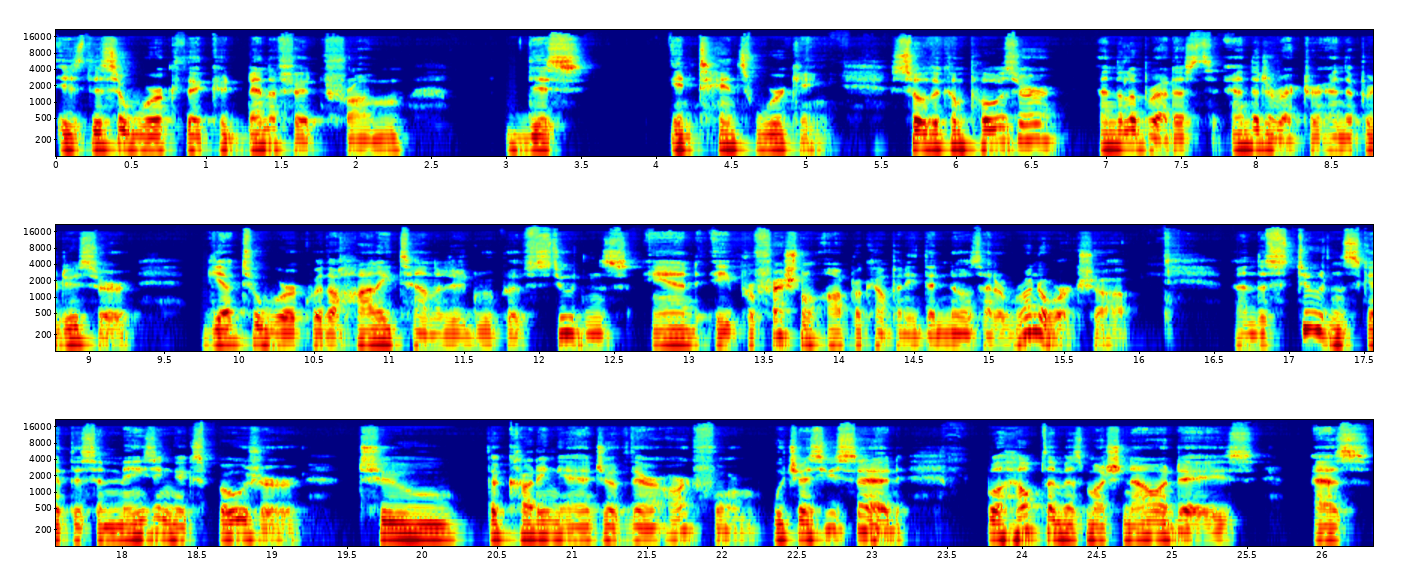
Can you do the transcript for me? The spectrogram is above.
is this a work that could benefit from this intense working? So the composer and the librettist and the director and the producer get to work with a highly talented group of students and a professional opera company that knows how to run a workshop. And the students get this amazing exposure to the cutting edge of their art form, which, as you said, will help them as much nowadays as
